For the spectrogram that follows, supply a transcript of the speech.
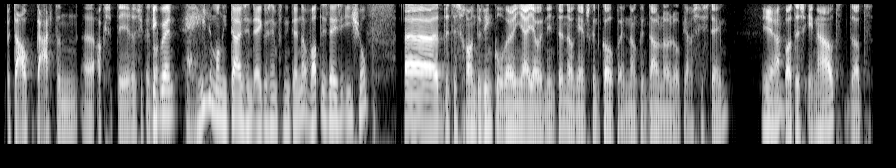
betaalkaarten accepteren. Dus je kunt Ik al- ben helemaal niet thuis in het ecosystem van Nintendo. Wat is deze e-shop? Dit is gewoon de winkel waarin jij jouw Nintendo games kunt kopen en dan kunt downloaden op jouw systeem. Ja. Wat dus inhoudt dat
